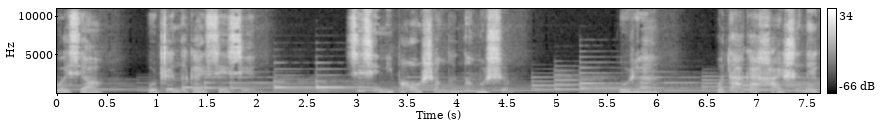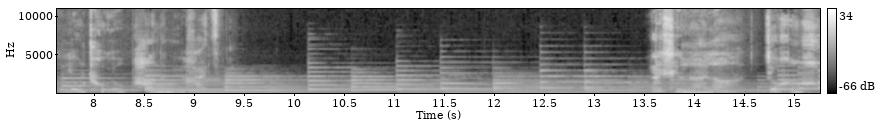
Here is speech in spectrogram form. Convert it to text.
我想，我真的该谢谢你。谢谢你把我伤得那么深，不然我大概还是那个又丑又胖的女孩子吧。爱情来了就很好，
